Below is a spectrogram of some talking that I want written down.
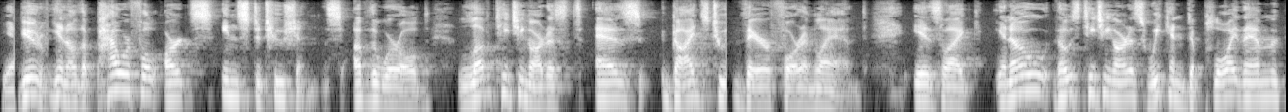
Yeah, beautiful. You know, the powerful arts institutions of the world love teaching artists as guides to their foreign land. Is like, you know, those teaching artists, we can deploy them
